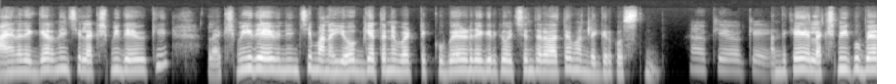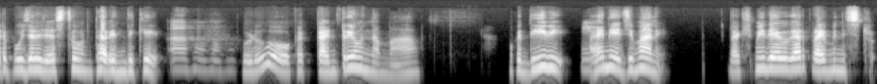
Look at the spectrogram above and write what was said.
ఆయన దగ్గర నుంచి లక్ష్మీదేవికి, లక్ష్మీదేవి నుంచి మన యోగ్యతని బట్టి కుబేరుడి దగ్గరికి వచ్చిన తర్వాతే మన దగ్గరకొస్తుంది. ఓకే. ఓకే. అందుకే లక్ష్మీ కుబేర పూజలు చేస్తూ ఉంటారు ఇందుకే. ఇప్పుడు ఒక కంట్రీ ఉందమ్మా. ఒక దీవి. ఆయన యజమాని. లక్ష్మీదేవి గారు ప్రైమ్ మినిస్టర్.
